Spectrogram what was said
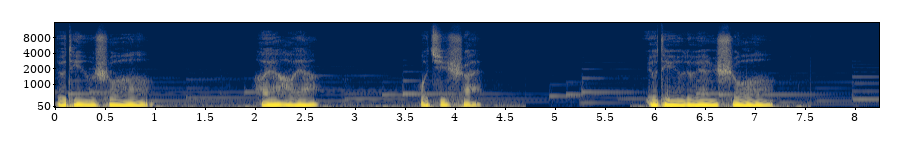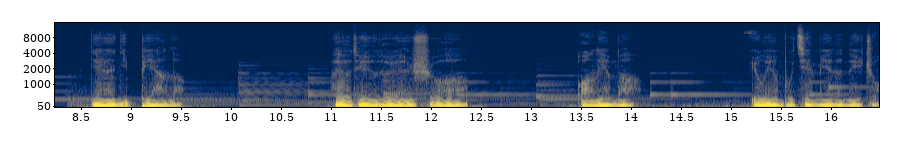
有听友说：“好呀好呀，我巨帅。”有听友留言说：“念安你变了。”还有听友留言说：“网恋吗？永远不见面的那种。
